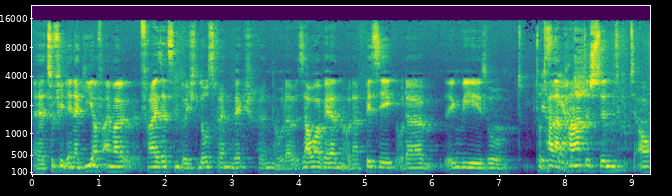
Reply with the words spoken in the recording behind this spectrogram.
äh, zu viel Energie auf einmal freisetzen durch Losrennen, Wegrennen oder sauer werden oder bissig oder irgendwie so total apathisch sind. Das gibt ja auch.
